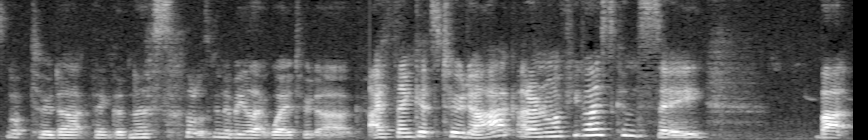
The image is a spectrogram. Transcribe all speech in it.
It's not too dark, thank goodness. I thought it was going to be like way too dark. I think it's too dark. I don't know if you guys can see, but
